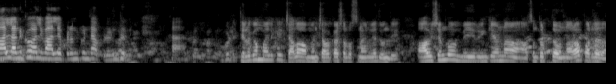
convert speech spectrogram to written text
వాళ్ళు అనుకోవాలి వాళ్ళు ఎప్పుడు అనుకుంటే అప్పుడు ఉంటుంది. ఇంకోటి తెలుగు అమ్మాయిలకి చాలా మంచి అవకాశాలు వస్తున్నాయి అనేది ఉంది. ఆ విషయంలో మీరు ఇంకేమన్నా అసంతృప్తితో ఉన్నారా? పర్లేదా?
